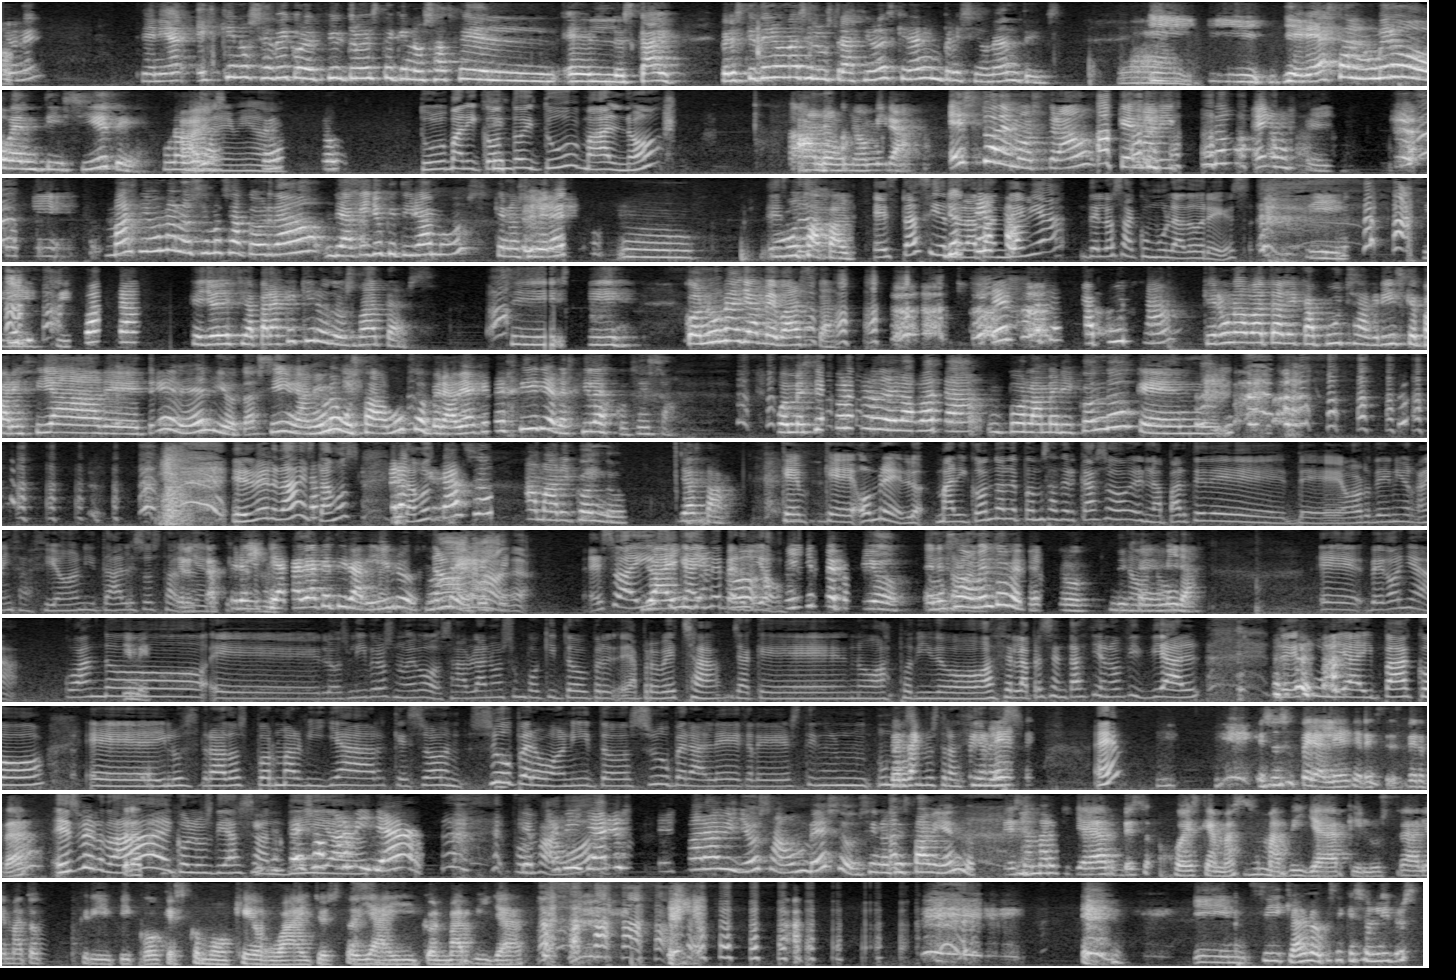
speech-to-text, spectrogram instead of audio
Tenía, es que no se ve con el filtro este que nos hace el, el Skype, pero es que tenía unas ilustraciones que eran impresionantes. Y, y llegué hasta el número 27. Una Madre cosa así. mía. Tú, Maricondo, y tú, mal, ¿no? Ah, no, no, mira. Esto ha demostrado que Maricondo era un fail. Porque más de uno nos hemos acordado de aquello que tiramos, que nos hubiera hecho mm, mucha falta. Está siendo Yo la creo- pandemia de los acumuladores. Sí, sí, sí. que yo decía, ¿para qué quiero dos batas? Sí, sí, con una ya me basta. Batas de capucha, que era una bata de capucha gris que parecía de té, de Elliot, así. A mí me gustaba mucho, pero había que elegir y elegí la escocesa. Pues me estoy acordando de la bata por la Americondo, que Es verdad, estamos... en estamos este caso a Maricondo. Ya está. Que, que, hombre, lo- Maricondo le podemos hacer caso en la parte de, de orden y organización y tal, eso está Pero bien. Pero es que acá había que tirar libros, No, hombre, no, que se- eso ahí Yo sí que ahí ya me no, perdió. a mí me perdió. En ese momento me perdió. Dije, No, no. mira. Eh, Begoña, ¿cuándo eh, los libros nuevos? Háblanos un poquito, aprovecha, ya que no has podido hacer la presentación oficial de Julia y Paco, eh, ilustrados por Marvillar, que son súper bonitos, súper alegres, tienen unas ¿Verdad? ilustraciones... ¿Eh? Que son súper alegres, es verdad. Es verdad, Pero- con los días sandía. Por favor. Marvillar es, es maravillosa. Un beso, si nos está viendo. Ves a Marvillar, ves, joder, es que además es un Marvillar que ilustra el hematocrítico, que es como, qué guay, yo estoy ahí con Marvillar. y sí, claro, lo que sé que son libros,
